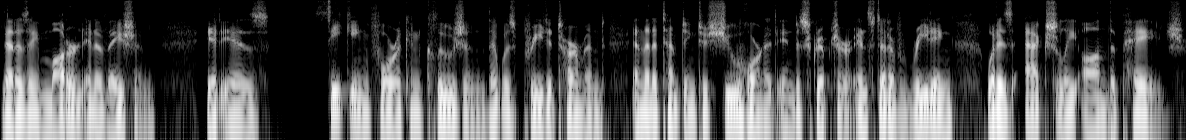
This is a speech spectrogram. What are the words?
That is a modern innovation. It is seeking for a conclusion that was predetermined and then attempting to shoehorn it into Scripture instead of reading what is actually on the page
